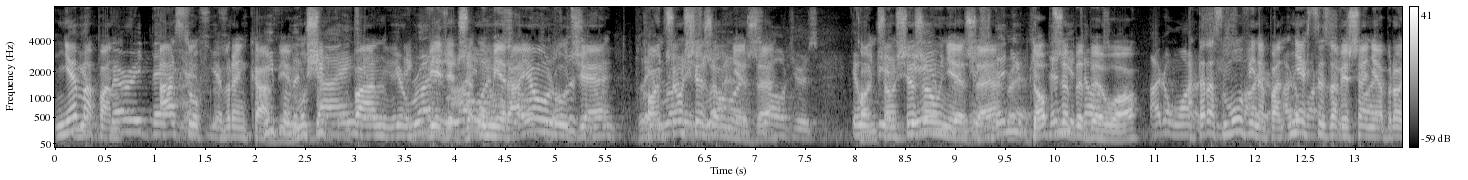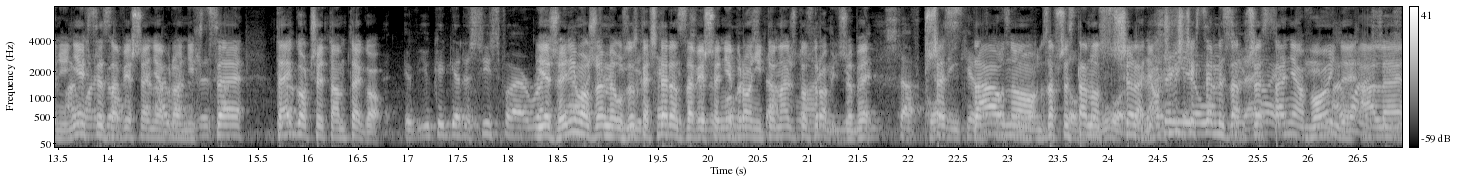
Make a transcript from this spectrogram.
Nie ma pan asów w rękawie. Musi pan wiedzieć, że umierają ludzie, kończą się żołnierze. Kończą się żołnierze, dobrze by było. A teraz mówi nam pan, nie chcę zawieszenia broni, nie chcę zawieszenia broni, chcę tego czy tamtego. Jeżeli możemy uzyskać teraz zawieszenie broni, to należy to zrobić, żeby przestano, zaprzestano strzelania. Oczywiście chcemy zaprzestania wojny, ale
